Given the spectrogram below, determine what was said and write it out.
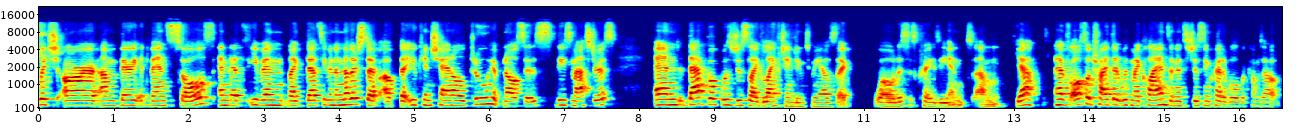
which are um, very advanced souls, and that's even like that's even another step up that you can channel through hypnosis these masters. And that book was just like life changing to me. I was like, whoa, this is crazy. And um, yeah, I've also tried that with my clients, and it's just incredible what comes out.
